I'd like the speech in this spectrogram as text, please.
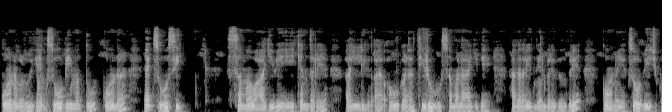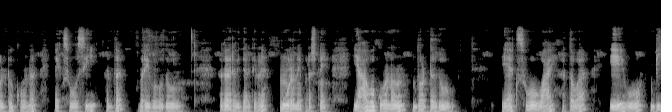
ಕೋನಗಳು ಎಕ್ಸ್ ಒ ಬಿ ಮತ್ತು ಕೋನ ಎಕ್ಸ್ ಒ ಸಿ ಸಮವಾಗಿವೆ. ಏಕೆಂದರೆ ಅಲ್ಲಿ ಅವುಗಳ ತಿರುವು ಸಮನಾಗಿದೆ. ಹಾಗಾದರೆ ಇದನ್ನೇನು ಬರಿಬೋದು ರೀ? ಕೋನ X O B equal to ಕೋನ ಎಕ್ಸ್ ಒ ಸಿ ಅಂತ ಬರೀಬಹುದು. ಹಾಗಾದರೆ ವಿದ್ಯಾರ್ಥಿಗಳೇ, ಮೂರನೇ ಪ್ರಶ್ನೆ. ಯಾವ ಕೋನವು ದೊಡ್ಡದು? ಎಕ್ಸ್ ಓ ವೈ ಅಥವಾ ಎ ಒ ಬಿ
